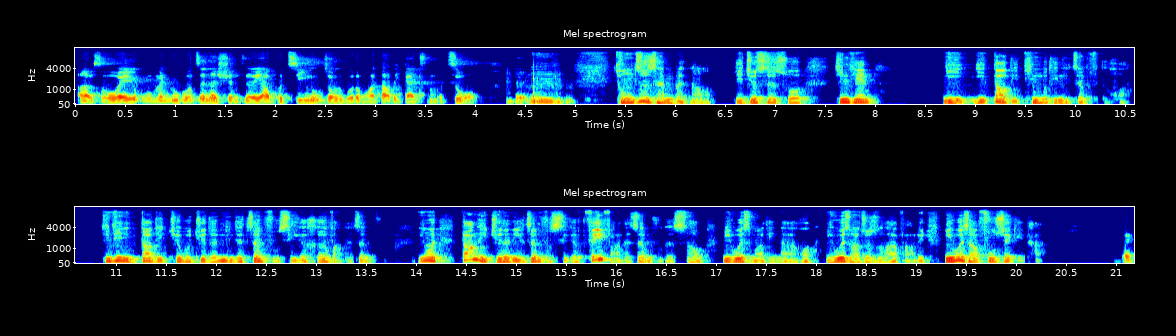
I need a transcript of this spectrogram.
呃所谓我们如果真的选择要不激怒中国的话，到底该怎么做？对，嗯，统治成本哦，也就是说，今天你你到底听不听你政府的话？今天你到底觉不觉得你的政府是一个合法的政府？因为当你觉得你的政府是一个非法的政府的时候，你为什么要听他的话？你为什么要遵守他的法律？你为什么要付税给他？对。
